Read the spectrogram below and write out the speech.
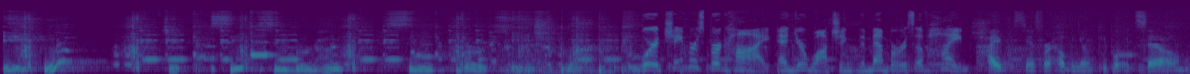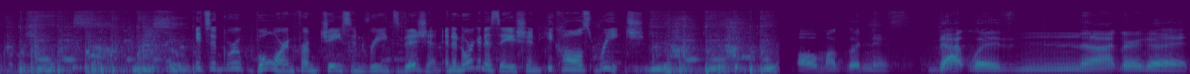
E. G C Seaburg Heights. Seaburg H Y. We're at Chambersburg High, and you're watching the members of HYPE. HYPE stands for Helping Young People Excel. Can't stop me, so It's a group born from Jason Reed's vision and an organization he calls REACH. get it hot, get it hot, get it Oh my goodness. That was not very good.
